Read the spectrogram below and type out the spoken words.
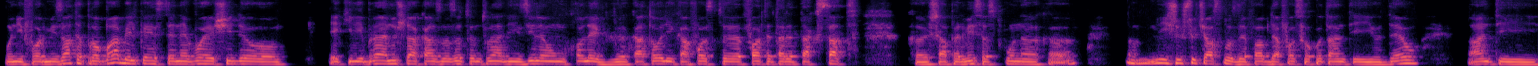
uniformizată. Probabil că este nevoie și de o echilibrare. Nu știu dacă ați văzut într-una din zile un coleg catolic a fost uh, foarte tare taxat că și-a permis să spună că nici nu știu ce a spus de fapt, de a fost făcut anti-iudeu anti,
